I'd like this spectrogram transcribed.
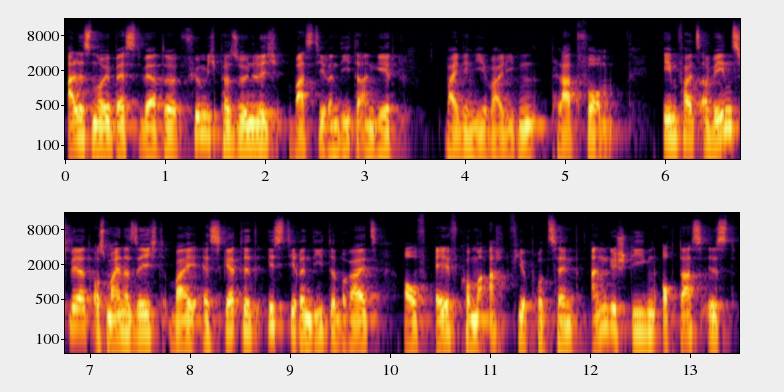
Alles neue Bestwerte für mich persönlich, was die Rendite angeht, bei den jeweiligen Plattformen. Ebenfalls erwähnenswert aus meiner Sicht, bei Esgetted ist die Rendite bereits auf 11,84 Prozent angestiegen. Auch das ist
